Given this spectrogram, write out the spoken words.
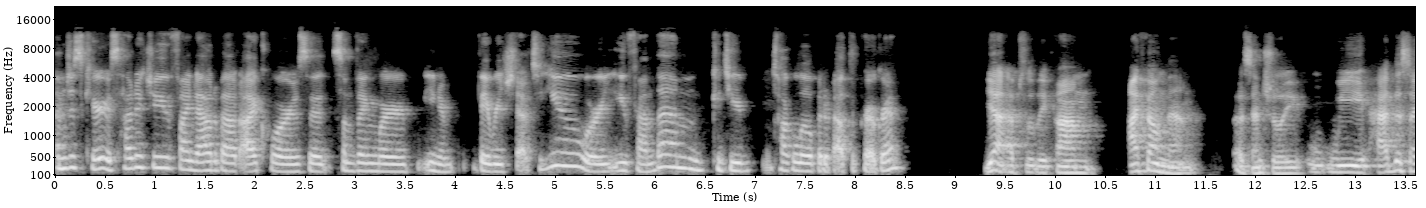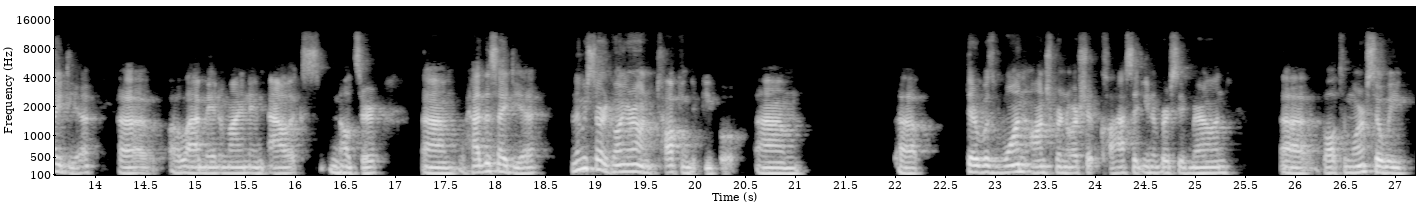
I'm just curious, how did you find out about I-Corps? Is it something where, you know, they reached out to you or you found them? Could you talk a little bit about the program? Yeah, absolutely. Um, I found them essentially. We had this idea, uh, a lab mate of mine named Alex Meltzer um, had this idea, and then we started going around talking to people. Um, uh, there was one entrepreneurship class at University of Maryland, uh, Baltimore, so we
